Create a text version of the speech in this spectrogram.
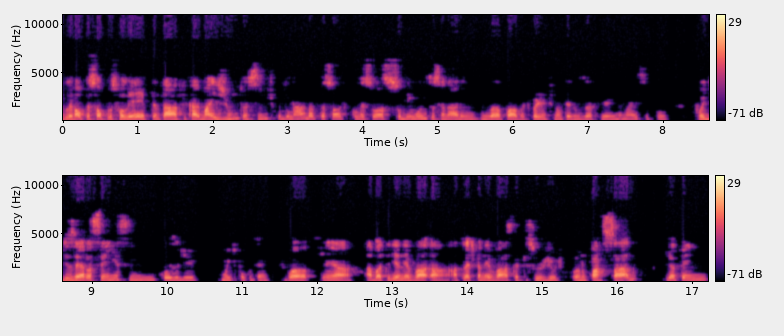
levar o pessoal para os rolês, tentar ficar mais junto assim, tipo, do nada o pessoal tipo, começou a subir muito o cenário em, em Guarapuava. Tipo, a gente não teve um desafio ainda, mas tipo, foi de 0 a 100 assim, coisa de muito pouco tempo. Tipo, a, tem a, a bateria Neva, a Atlética Nevasca que surgiu tipo, ano passado, já tem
